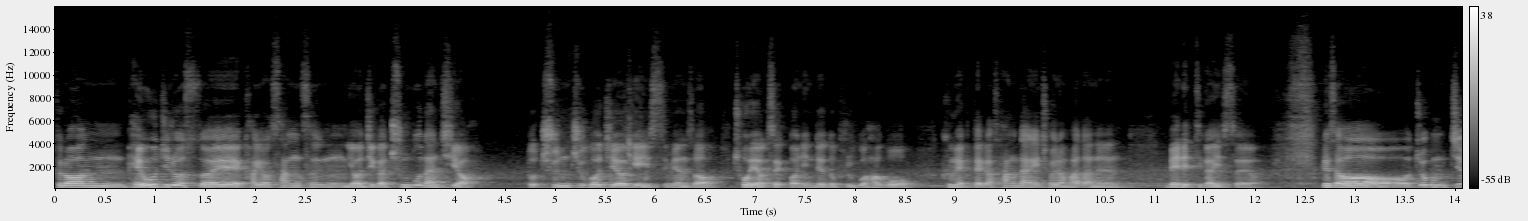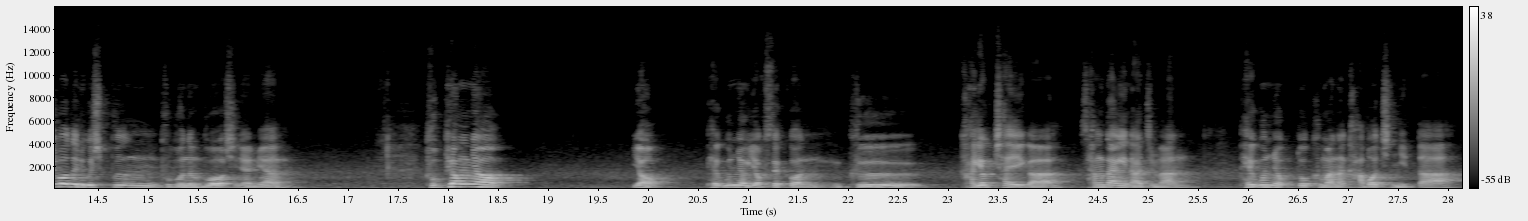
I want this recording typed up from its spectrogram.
그런 배우지로서의 가격 상승 여지가 충분한 지역, 또 준주거 지역에 있으면서 초역세권인데도 불구하고 금액대가 상당히 저렴하다는 메리트가 있어요. 그래서 어, 조금 찝어드리고 싶은 부분은 무엇이냐면 부평역 역, 백운역 역세권 그 가격 차이가 상당히 나지만 백운역도 그만한 값어치는 있다.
